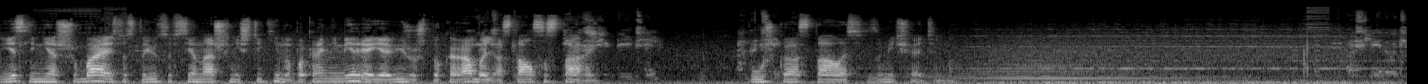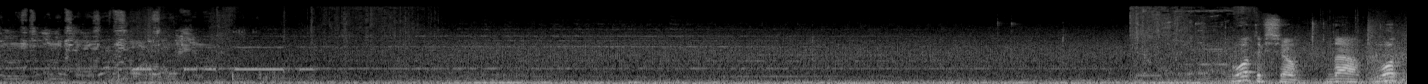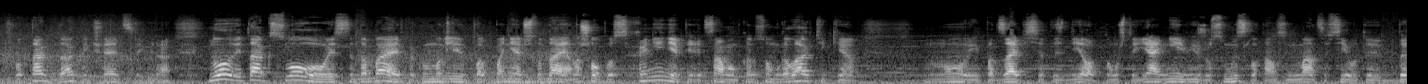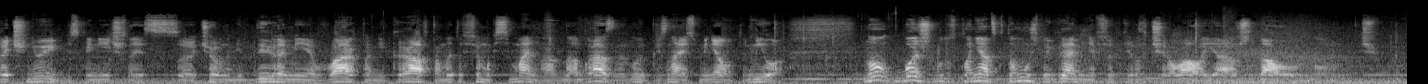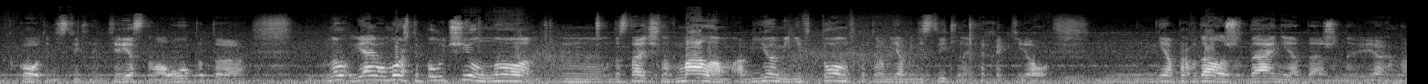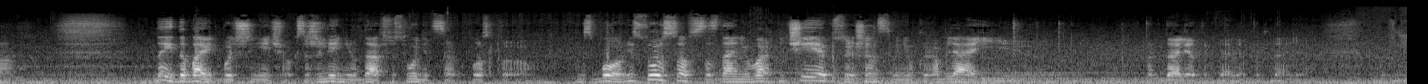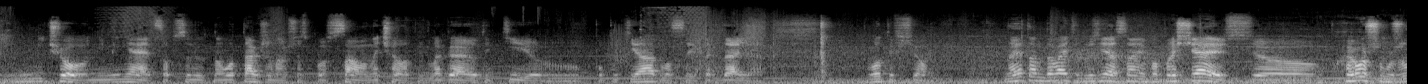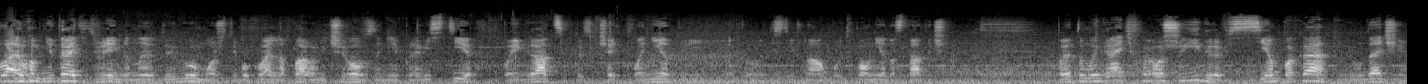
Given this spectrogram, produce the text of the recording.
если не ошибаюсь, остаются все наши ништяки. Но, по крайней мере, я вижу, что корабль остался старый. Пушка осталась. Замечательно. Вот и все. Да, вот, вот так, да, кончается игра. Ну, и так, к слову, если добавить, как вы могли по- понять, что да, я нашел просто сохранение перед самым концом галактики. Ну, и под запись это сделал, потому что я не вижу смысла там заниматься всей вот этой дрочней бесконечной с черными дырами, варпами, крафтом. Это все максимально однообразно, ну и, признаюсь, меня вот мило. Но больше буду склоняться к тому, что игра меня все-таки разочаровала. Я ожидал ну, какого-то действительно интересного опыта. Ну, я его, может, и получил, но м, достаточно в малом объеме, не в том, в котором я бы действительно это хотел. Не оправдал ожидания даже, наверное. Да и добавить больше нечего. К сожалению, да, все сводится просто к сбору ресурсов, созданию варп-ячеек, усовершенствованию корабля и так далее, так далее, так далее. Ничего не меняется абсолютно. Вот так же нам сейчас с самого начала предлагают идти по пути Атласа и так далее. Вот и все. На этом давайте, друзья, с вами попрощаюсь. Э, хорошему желаю вам не тратить время на эту игру. Можете буквально пару вечеров за ней провести, поиграться, поизучать планеты. И этого действительно вам будет вполне достаточно. Поэтому играйте в хорошие игры. Всем пока и удачи!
